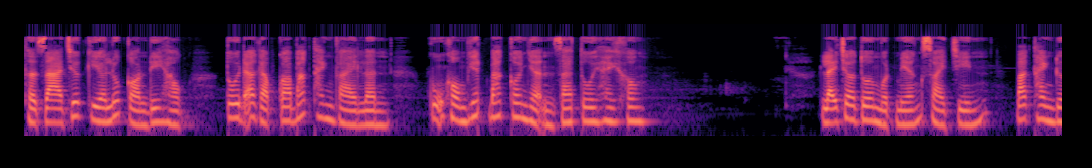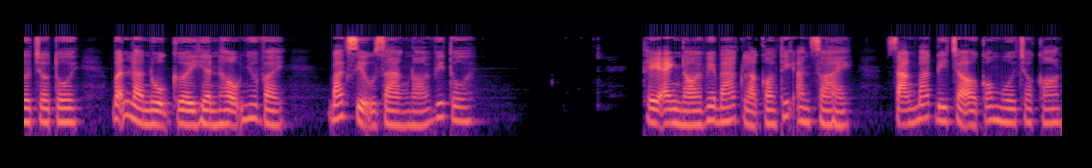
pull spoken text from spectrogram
Thật ra trước kia lúc còn đi học, tôi đã gặp qua bác Thanh vài lần, cũng không biết bác có nhận ra tôi hay không. Lấy cho tôi một miếng xoài chín, bác Thanh đưa cho tôi, vẫn là nụ cười hiền hậu như vậy. Bác dịu dàng nói với tôi. Thế anh nói với bác là con thích ăn xoài, sáng bác đi chợ có mua cho con.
